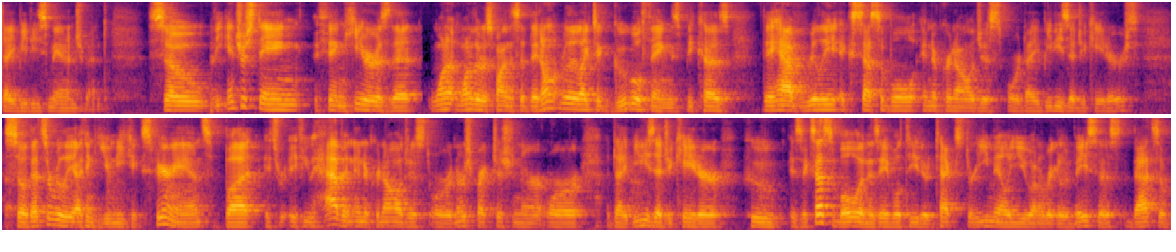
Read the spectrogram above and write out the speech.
diabetes management. So the interesting thing here is that one, one of the respondents said they don't really like to Google things because they have really accessible endocrinologists or diabetes educators. So that's a really, I think, unique experience. But it's, if you have an endocrinologist or a nurse practitioner or a diabetes educator who is accessible and is able to either text or email you on a regular basis, that's a,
